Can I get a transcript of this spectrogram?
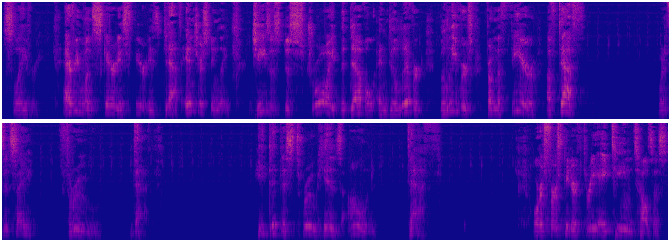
slavery. Everyone's scariest fear is death. Interestingly, Jesus destroyed the devil and delivered believers from the fear of death. What does it say? Through death. He did this through his own death. Or as 1 Peter 3:18 tells us,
